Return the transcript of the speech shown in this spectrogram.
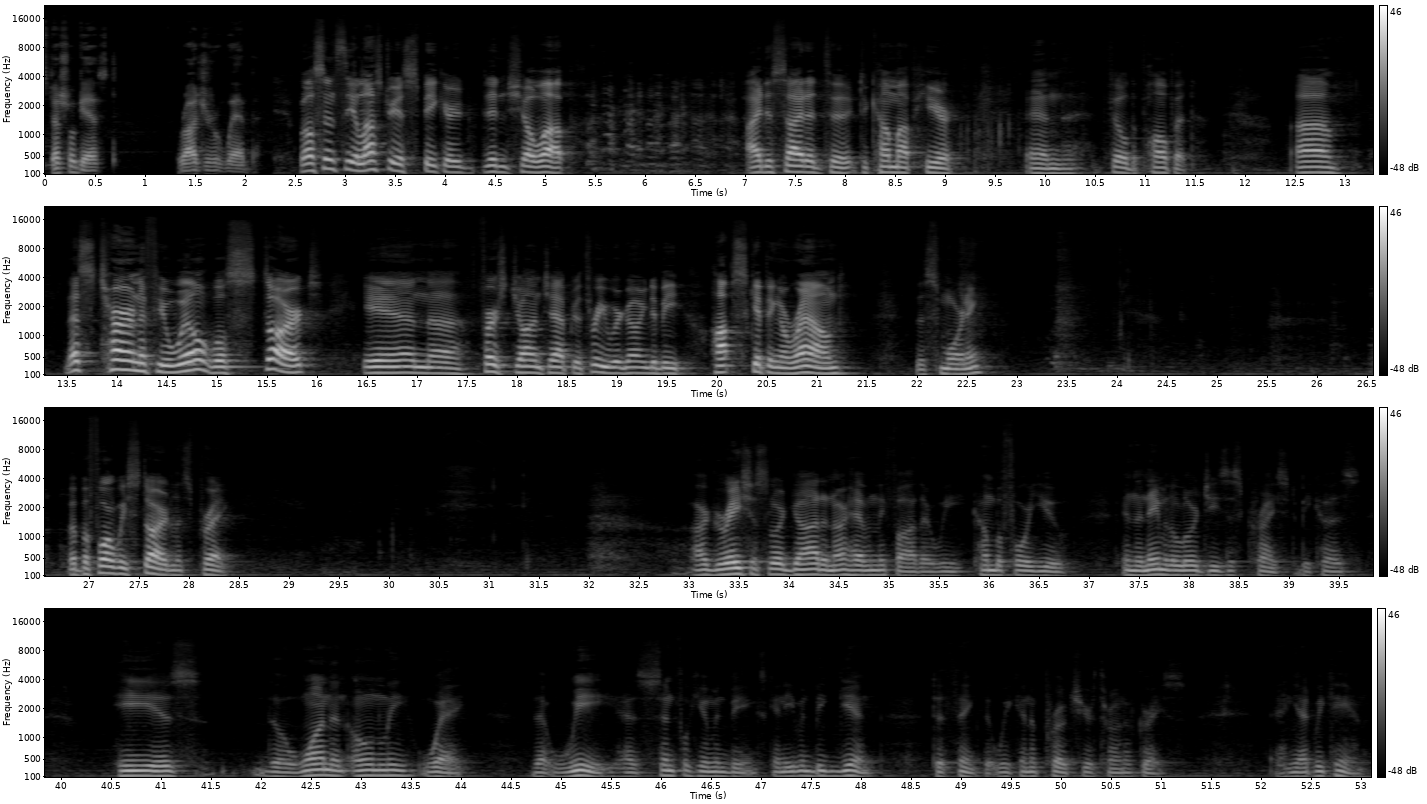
Special guest, Roger Webb. Well, since the illustrious speaker didn't show up, I decided to, to come up here and fill the pulpit. Uh, let's turn, if you will. We'll start in uh, 1 John chapter 3. We're going to be hop skipping around this morning. But before we start, let's pray. Our gracious Lord God and our Heavenly Father, we come before you in the name of the Lord Jesus Christ because He is the one and only way that we, as sinful human beings, can even begin to think that we can approach your throne of grace. And yet we can.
